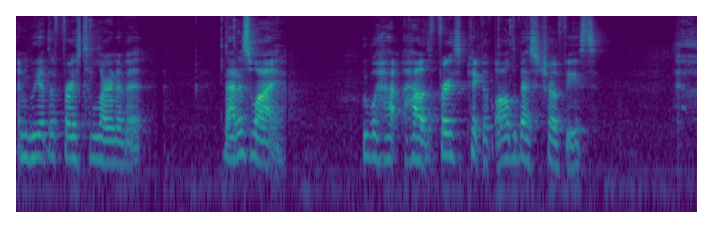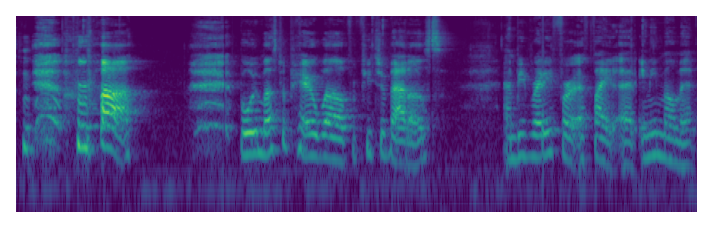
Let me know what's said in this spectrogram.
and we are the first to learn of it. That is why we will ha have the first pick of all the best trophies. Hurrah! but we must prepare well for future battles and be ready for a fight at any moment.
